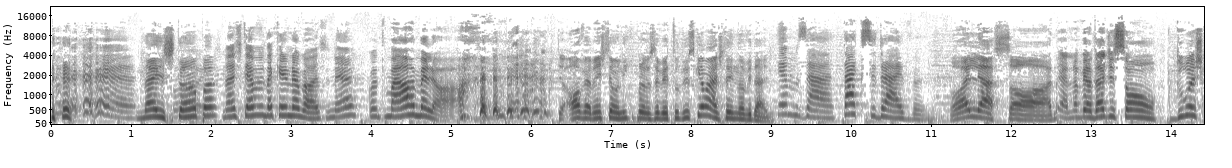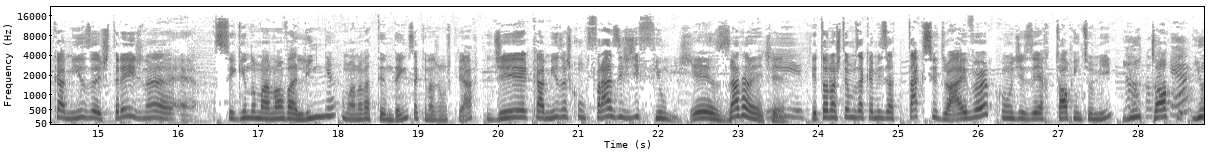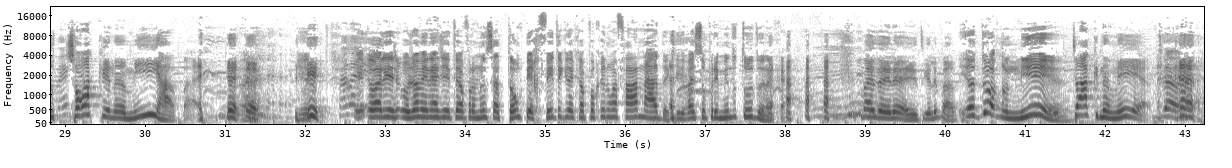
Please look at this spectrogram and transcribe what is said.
na estampa. Nós temos aquele negócio, né? Quanto maior, melhor. Obviamente tem um link pra você ver tudo isso. O que mais tem de novidade? temos a Taxi Driver. Olha só! É, na verdade são duas camisas, três, né? é, seguindo uma nova linha, uma nova tendência que nós vamos criar, de camisas com frases de filmes. Exatamente. Isso. Então nós temos a camisa Taxi Driver, com o dizer Talking to Me. You como é talk, é? you é é? talking to me, rapaz. E- Eu- olha, o Jovem Nerd tem uma pronúncia tão perfeita que daqui a pouco ele não vai falar nada, que ele vai suprimindo tudo, né, cara? Mas ele é isso que ele fala. Eu tô com me, Talking to me.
